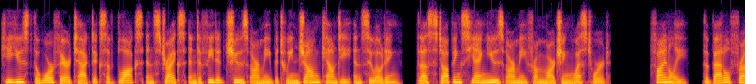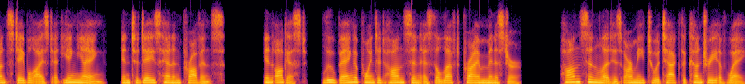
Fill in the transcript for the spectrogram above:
He used the warfare tactics of blocks and strikes and defeated Chu's army between Zhang County and Suoding, thus stopping Xiang Yu's army from marching westward. Finally, the battlefront stabilized at Yingyang, in today's Henan province. In August, Liu Bang appointed Han Xin as the left prime minister. Han Xin led his army to attack the country of Wei.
